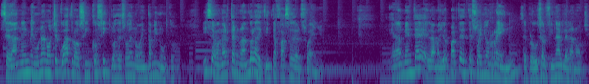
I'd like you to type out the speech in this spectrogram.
se dan en, una noche cuatro o cinco ciclos de esos de 90 minutos y se van alternando las distintas fases del sueño. Generalmente la mayor parte de este sueño REM se produce al final de la noche.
